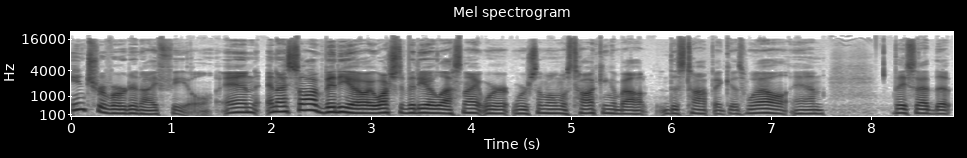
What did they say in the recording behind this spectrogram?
introverted I feel. And and I saw a video, I watched a video last night where, where someone was talking about this topic as well. And they said that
